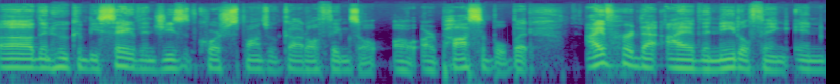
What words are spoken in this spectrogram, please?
uh, then who can be saved? And Jesus, of course, responds with God, all things all, all are possible. But I've heard that eye of the needle thing in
